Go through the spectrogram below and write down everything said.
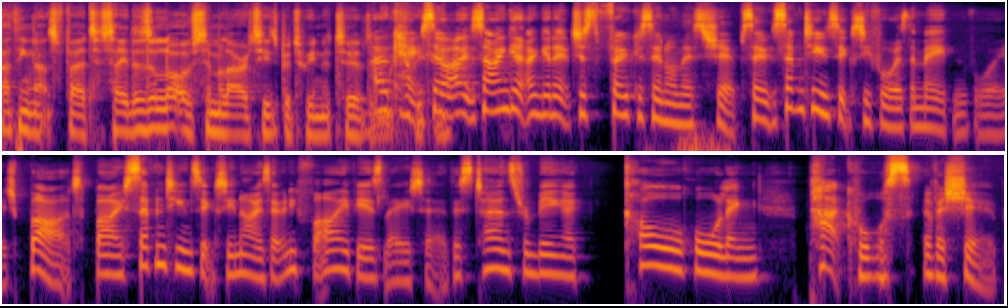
I think that's fair to say. There's a lot of similarities between the two of them. Okay, so I, so I'm gonna I'm gonna just focus in on this ship. So 1764 is the maiden voyage, but by 1769, so only five years later, this turns from being a coal hauling pack horse of a ship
